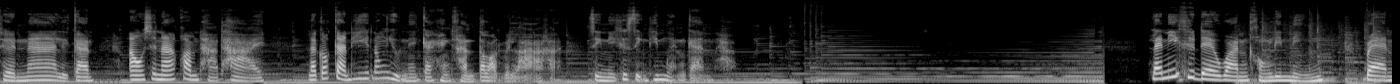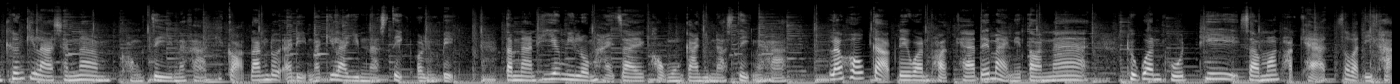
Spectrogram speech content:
ชิญหน้าหรือการเอาชนะความท้าทาย แล้วก็การที่ต้องอยู่ในการแข่งขันตลอดเวลาค่ะ สิ่งนี้คือสิ่งที่เหมือนกันค่ะ และนี่คือ Day วันของลินหนิง แบรนด์เครื่องกีฬาชั้นนำของจีนนะคะ ที่ก่อตั้งโดยอดีตนักกีฬายิมนาสติกโอลิมปิกตำนานที่ยังมีลมหายใจของวงการยิมนาสติกนะคะ แล้วพบกับ Day One Podcast ได้ใหม่ในตอนหน้า ทุกวันพุธที่ Salmon Podcast สวัสดีค่ะ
